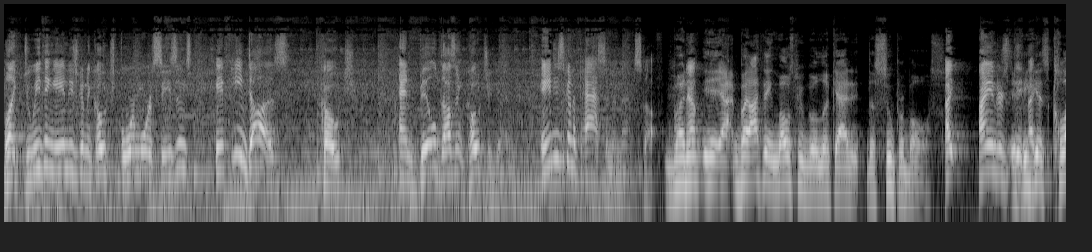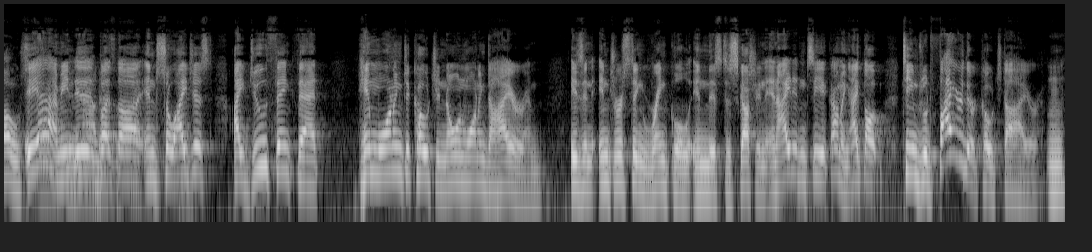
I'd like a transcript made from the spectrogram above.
Like, do we think Andy's going to coach four more seasons? If he does coach, and Bill doesn't coach again, Andy's going to pass him in that stuff. But yeah, but I think most people look at it the Super Bowls. I I understand. If he gets close, yeah. I mean, now uh, but uh, and so I just I do think that him wanting to coach and no one wanting to hire him is an interesting wrinkle in this discussion, and I didn't see it coming. I thought teams would fire their coach to hire him.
